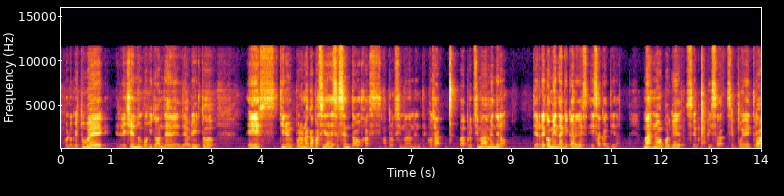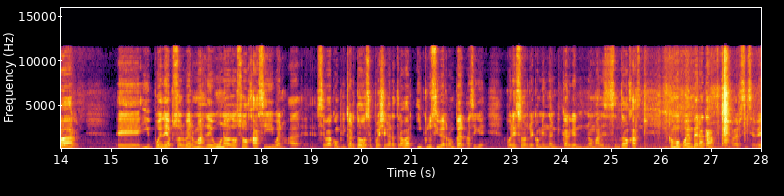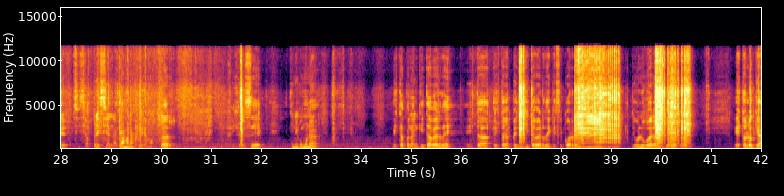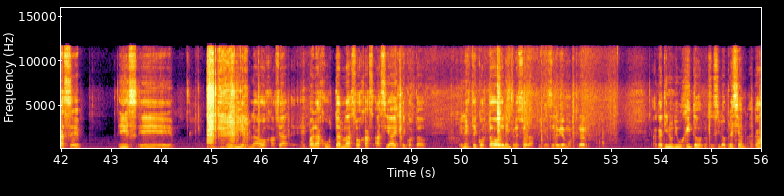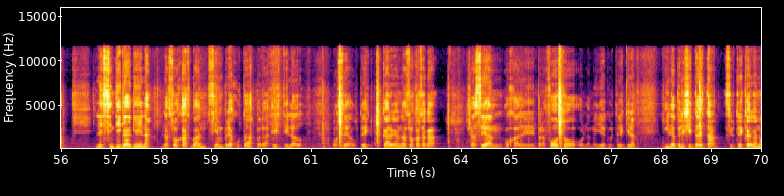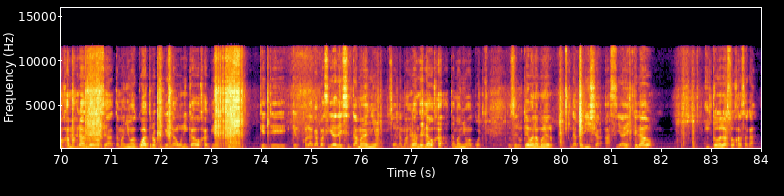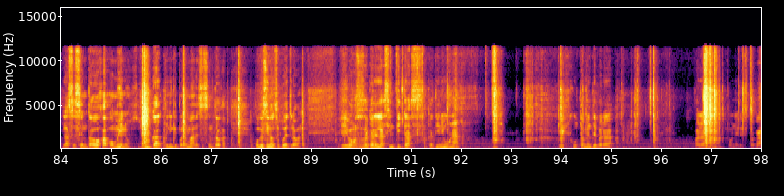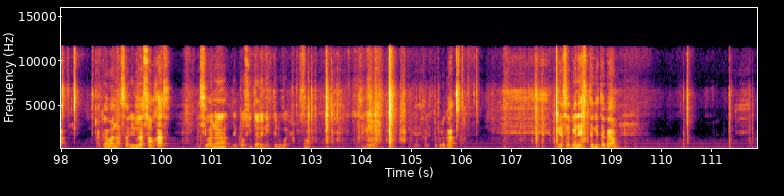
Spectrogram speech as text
por lo que estuve leyendo un poquito antes de, abrir todo es tiene por una capacidad de 60 hojas aproximadamente. O sea aproximadamente no. Te recomienda que cargues esa cantidad. Más no porque se, empieza, se puede trabar eh, y puede absorber más de una o dos hojas y bueno, se va a complicar todo, se puede llegar a trabar, inclusive romper, así que por eso recomiendan que carguen no más de 60 hojas. Y como pueden ver acá, a ver si se ve, si se aprecia en la cámara, voy a mostrar, fíjense, tiene como una, esta palanquita verde, esta, esta perillita verde que se corre de un lugar hacia otro. Esto lo que hace es eh, medir la hoja, o sea, es para ajustar las hojas hacia este costado. En este costado de la impresora, fíjense, le voy a mostrar, acá tiene un dibujito, no sé si lo aprecian, acá, les indica que las, las hojas van siempre ajustadas para este lado. O sea, ustedes cargan las hojas acá, ya sean hoja de, para foto o la medida que ustedes quieran. Y la perillita esta, si ustedes cargan hoja más grande, o sea, tamaño A4, porque es la única hoja que, que te, con la capacidad de ese tamaño, o sea, la más grande es la hoja tamaño A4. Entonces ustedes van a poner la perilla hacia este lado y todas las hojas acá, las 60 hojas o menos. Nunca tienen que poner más de 60 hojas, porque si no se puede trabar. Eh, vamos a sacarle las cintitas, acá tiene una, que es justamente para, para poner esto acá. Acá van a salir las hojas y se van a depositar en este lugar. Así que bueno, voy a dejar esto por acá. Voy a sacar este que está acá.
